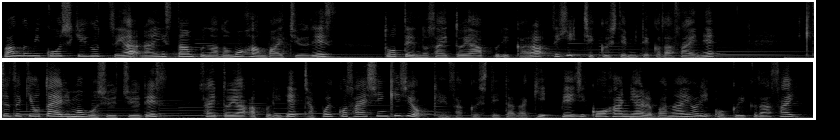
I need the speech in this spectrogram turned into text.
番組公式グッズや LINE スタンプなども販売中です当店のサイトやアプリからぜひチェックしてみてくださいね。引き続きお便りも募集中です。サイトやアプリでチャポイコ最新記事を検索していただき、ページ後半にあるバナーよりお送りください。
